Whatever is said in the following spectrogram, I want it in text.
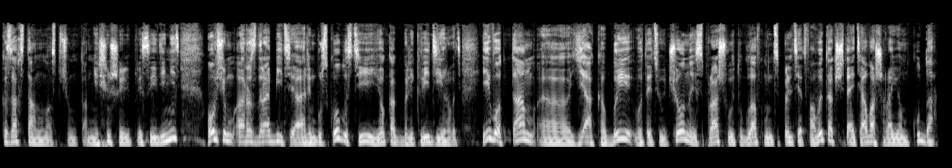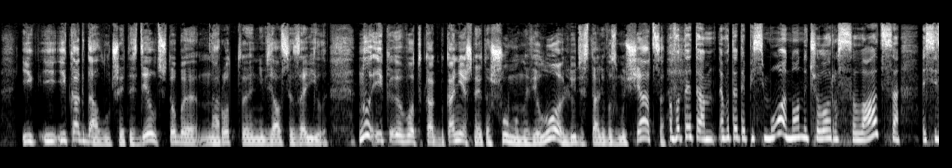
Казахстан у нас почему-то там не решили присоединить. В общем, раздробить Оренбургскую область и ее как бы ликвидировать. И вот там э, якобы вы, вот эти ученые, спрашивают у глав муниципалитетов, а вы как считаете, а ваш район куда? И, и, и когда лучше это сделать, чтобы народ э, не взялся за вилы? Ну и вот как бы, конечно, это шуму навело, люди стали возмущаться. Вот это, вот это письмо, оно начало рассылаться 7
